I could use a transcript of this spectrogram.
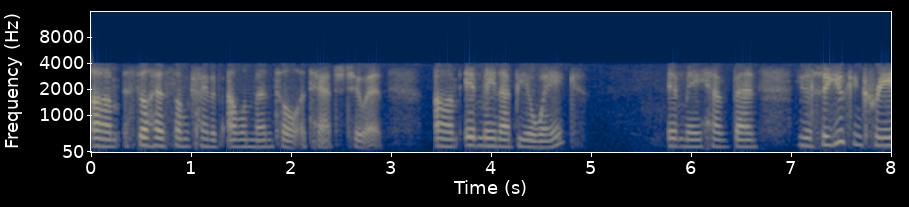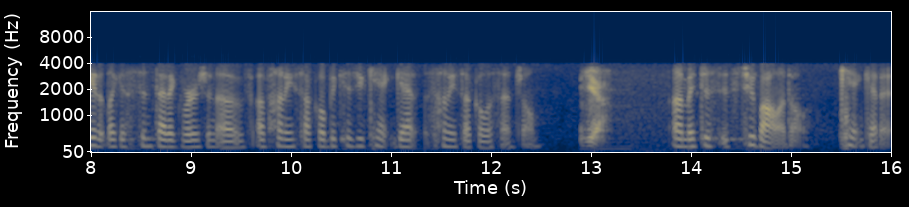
um still has some kind of elemental attached to it. Um it may not be awake. It may have been you know so you can create it like a synthetic version of of honeysuckle because you can't get honeysuckle essential. Yeah. um it just it's too volatile. Can't get it.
